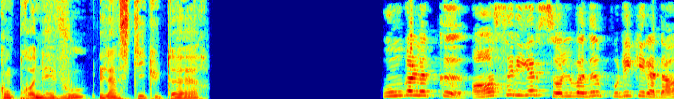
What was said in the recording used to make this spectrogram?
Comprenez-vous l'instituteur உங்களுக்கு ஆசிரியர் சொல்வது புரிகிறதா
